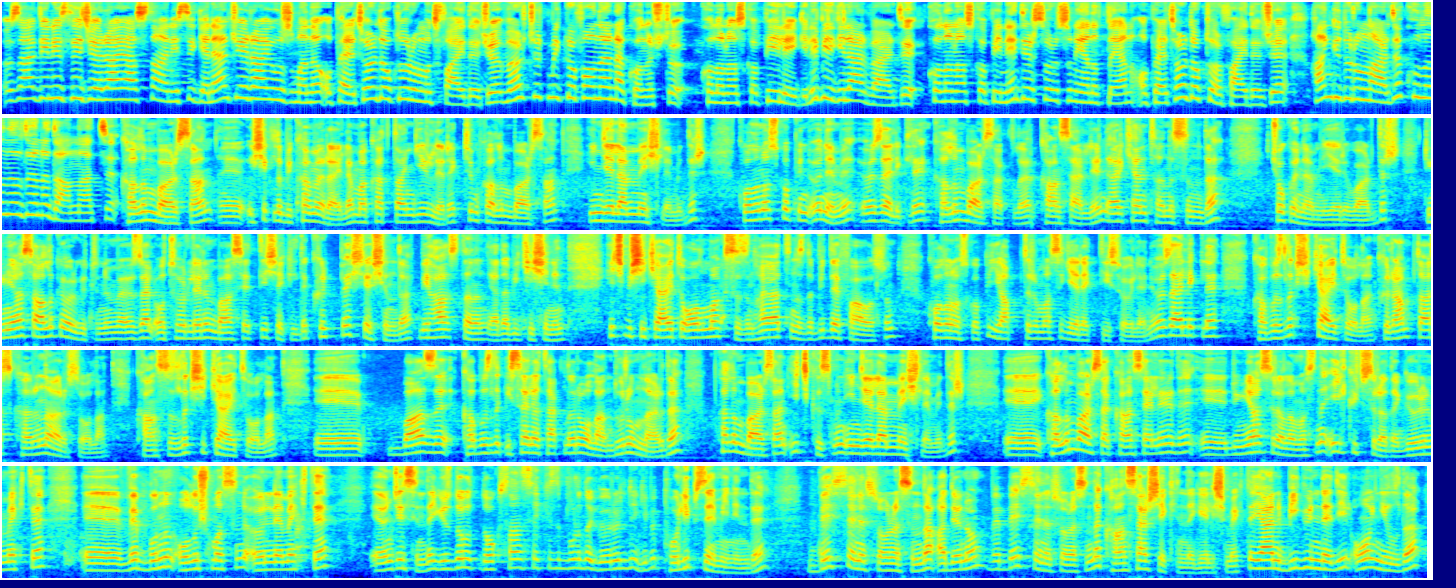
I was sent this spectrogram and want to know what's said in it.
Özel Denizli Cerrahi Hastanesi Genel Cerrahi Uzmanı Operatör Doktor Umut Faydacı, World mikrofonlarına konuştu. Kolonoskopi ile ilgili bilgiler verdi. Kolonoskopi nedir sorusunu yanıtlayan Operatör Doktor Faydacı, hangi durumlarda kullanıldığını da anlattı. Kalın bağırsağın e, ışıklı bir kamerayla makattan girilerek tüm kalın bağırsağın incelenme işlemidir. Kolonoskopinin önemi özellikle kalın bağırsaklar kanserlerin erken tanısında çok önemli yeri vardır. Dünya Sağlık Örgütü'nün ve özel otörlerin bahsettiği şekilde 45 yaşında bir hastanın ya da bir kişinin hiçbir şikayeti olmaksızın hayatınızda bir defa olsun kolonoskopi yaptırması gerektiği söyleniyor. Özellikle kabızlık şikayeti olan, kramp tas, karın ağrısı olan, kansızlık şikayeti olan, e, bazı kabızlık ishal atakları olan durumlarda kalın bağırsağın iç kısmının incelenme işlemidir. E, kalın bağırsak kanserleri de e, dünya sıralamasında ilk 3 sırada görülmekte e, ve bunun oluşmasını önlemekte e, öncesinde %98 burada görüldüğü gibi polip zemininde 5 sene sonrasında adenom ve 5 sene sonrasında kanser şeklinde gelişmekte. Yani bir günde değil 10 yılda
